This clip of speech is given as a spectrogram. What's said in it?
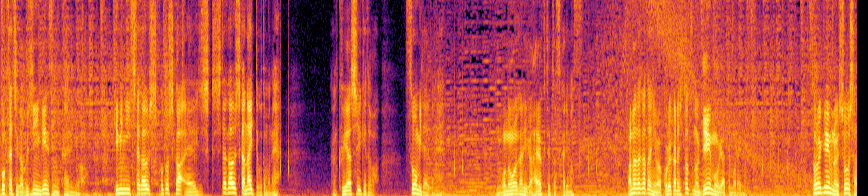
僕たちが無事に現世に帰るには君に従うことしか、えー、従うしかないってこともね。悔しいけどそうみたいだね。物分かりが早くて助かります。あなた方にはこれから一つのゲームをやってもらいます。そのゲームの勝者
